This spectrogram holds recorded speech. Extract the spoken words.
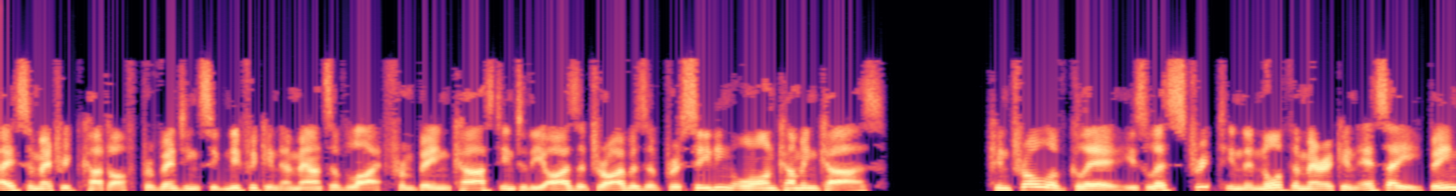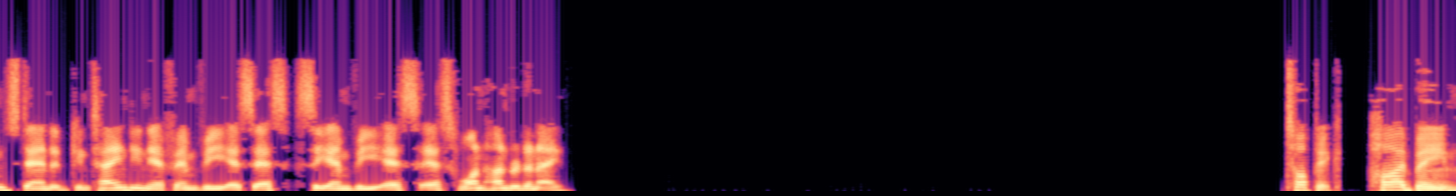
asymmetric cutoff preventing significant amounts of light from being cast into the eyes of drivers of preceding or oncoming cars. Control of glare is less strict in the North American SAE beam standard contained in FMVSS, CMVSS 108. Topic: High beam.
